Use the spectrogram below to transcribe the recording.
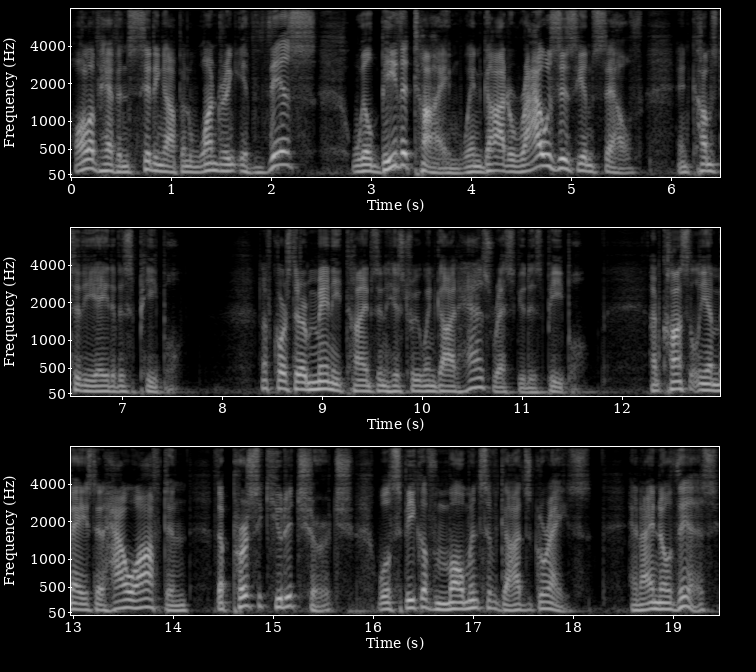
all of heaven sitting up and wondering if this will be the time when God rouses himself and comes to the aid of his people. And of course, there are many times in history when God has rescued his people. I'm constantly amazed at how often the persecuted church will speak of moments of God's grace. And I know this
